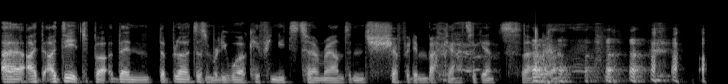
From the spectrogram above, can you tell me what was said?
Uh, I, I, did, but then the blur doesn't really work if you need to turn around and shuffle him back out again. So, uh,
